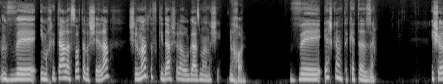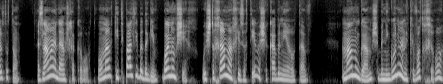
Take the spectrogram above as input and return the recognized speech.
והיא מחליטה לעשות על השאלה של מה תפקידה של האורגזמה הנשי. נכון. ויש כאן את הקטע הזה. היא שואלת אותו, אז למה הידיים שלך קרות? הוא אומר, כי טיפלתי בדגים, בואי נמשיך. הוא השתחרר מאחיזתי ושקע בניירותיו. אמרנו גם שבניגוד לנקבות אחרות,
